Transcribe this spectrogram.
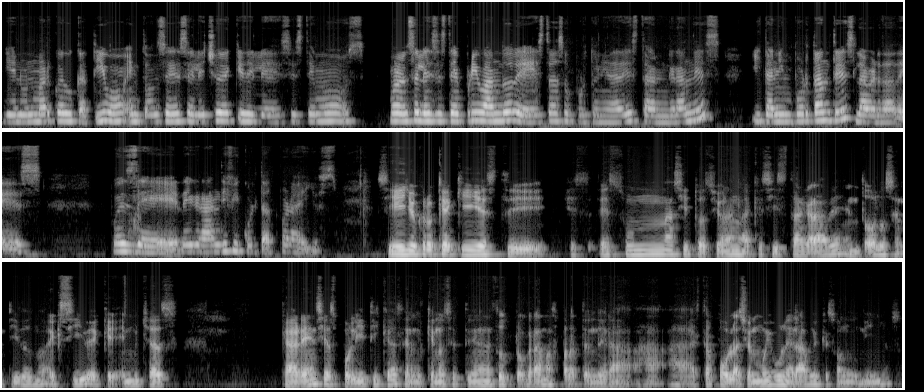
y en un marco educativo. Entonces, el hecho de que les estemos, bueno, se les esté privando de estas oportunidades tan grandes y tan importantes, la verdad es pues de, de gran dificultad para ellos. Sí, yo creo que aquí este es, una situación en la que sí está grave en todos los sentidos, ¿no? Exhibe que hay muchas carencias políticas en el que no se tienen estos programas para atender a, esta población muy vulnerable que son los niños.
